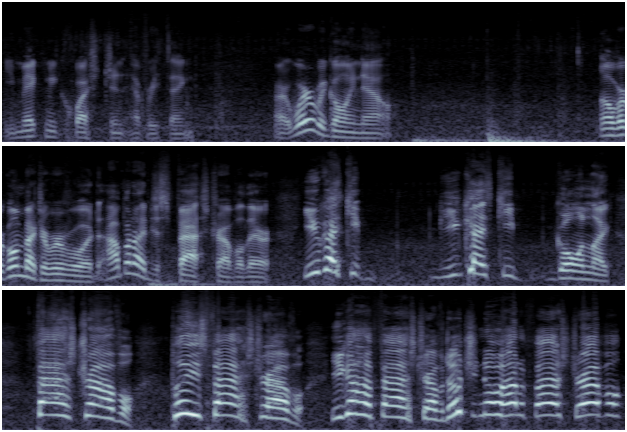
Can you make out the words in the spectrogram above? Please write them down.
you make me question everything. Alright, where are we going now? Oh, we're going back to Riverwood. How about I just fast travel there? You guys keep... You guys keep going like, Fast travel! Please fast travel! You gotta fast travel! Don't you know how to fast travel?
